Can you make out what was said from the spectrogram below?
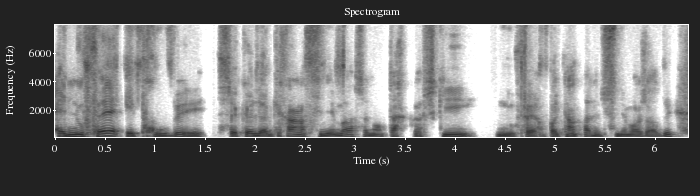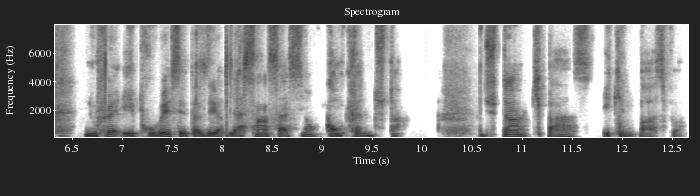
Elle nous fait éprouver ce que le grand cinéma, selon Tarkovsky, nous fait, on n'a pas le temps de parler du cinéma aujourd'hui, nous fait éprouver, c'est-à-dire la sensation concrète du temps du temps qui passe et qui ne passe pas.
